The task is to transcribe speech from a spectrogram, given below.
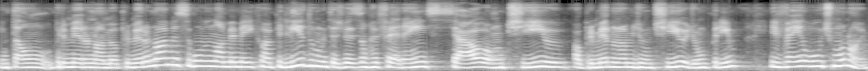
Então, o primeiro nome é o primeiro nome, o segundo nome é meio que um apelido, muitas vezes um referencial a um tio, ao primeiro nome de um tio, de um primo, e vem o último nome.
